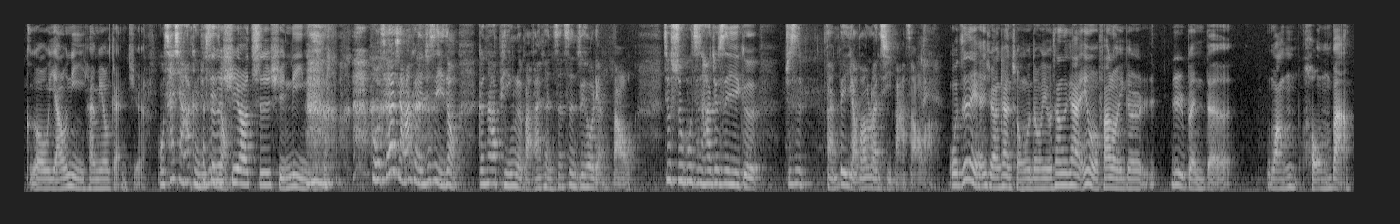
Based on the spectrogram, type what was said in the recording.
狗咬你还没有感觉啊？我猜想它可能就是一种，是需要吃循例呢？我猜想它可能就是一种跟它拼了吧，反正可能剩剩最后两刀，就殊不知它就是一个就是反被咬到乱七八糟啊。我真的也很喜欢看宠物东西。我上次看，因为我 follow 一个日日本的网红吧，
